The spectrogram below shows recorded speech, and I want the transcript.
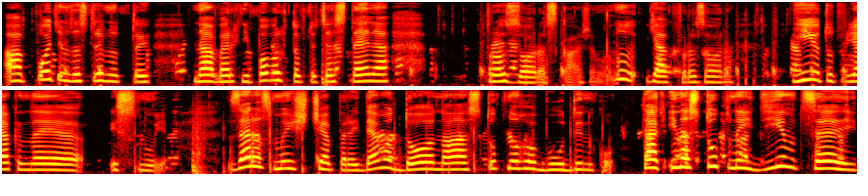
а потім застрибнути на верхній поверх, тобто ця стеля прозора, скажемо. Ну, як прозора. Її тут як не існує. Зараз ми ще перейдемо до наступного будинку. Так, і наступний дім це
